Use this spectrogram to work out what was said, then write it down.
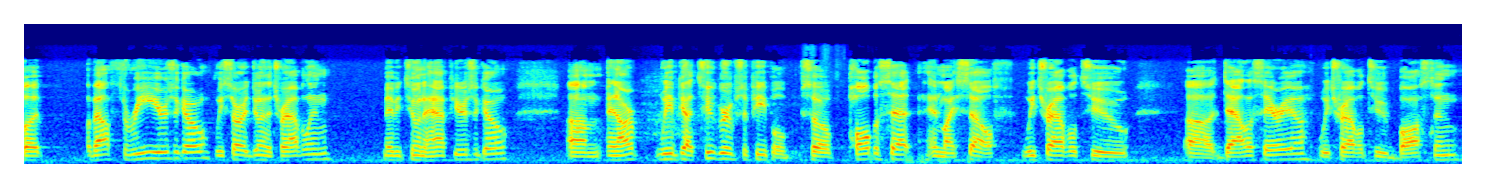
but about three years ago, we started doing the traveling, maybe two and a half years ago. Um, and our we've got two groups of people. So Paul Bissett and myself, we travel to uh, Dallas area. We travel to Boston.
